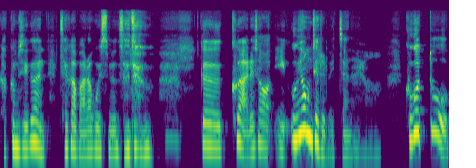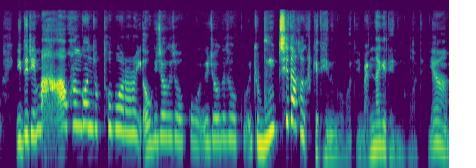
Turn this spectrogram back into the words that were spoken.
가끔씩은 제가 말하고 있으면서도 그 그 아래서 이 의형제를 맺잖아요. 그것도 이들이 막 황건적 토벌하러 여기저기서 얻고 여기저기서 얻고 이렇게 뭉치다가 그렇게 되는 거거든요. 만나게 되는 거거든요.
